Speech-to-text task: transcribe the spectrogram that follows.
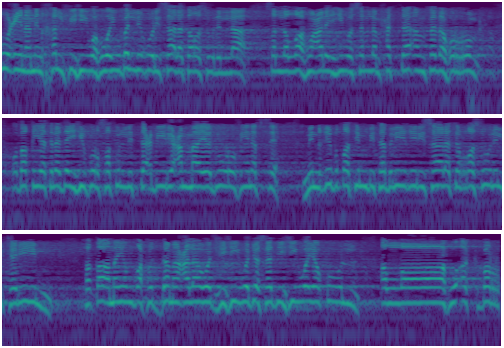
طعن من خلفه وهو يبلغ رسالة رسول الله صلى الله عليه وسلم حتى أنفذه الرمح وبقيت لديه فرصة للتعبير عما يدور في نفسه من غبطة بتبليغ رسالة الرسول الكريم. فقام ينضح الدم على وجهه وجسده ويقول الله أكبر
